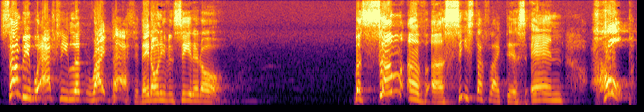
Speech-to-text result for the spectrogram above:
Some people actually look right past it, they don't even see it at all. But some of us see stuff like this, and hope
